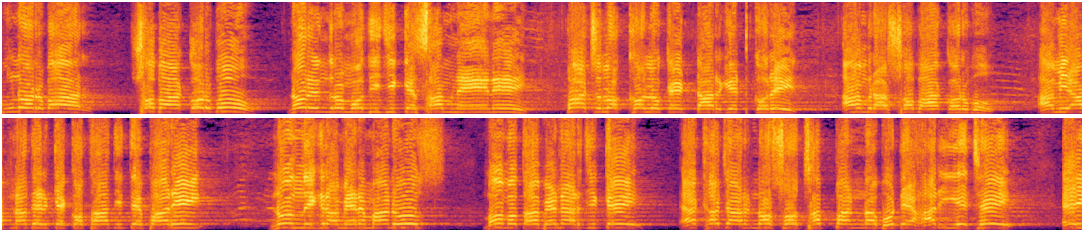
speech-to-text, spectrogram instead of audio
পুনর্বার সভা করব। নরেন্দ্র মোদীজিকে সামনে এনে পাঁচ লক্ষ লোকের টার্গেট করে আমরা সভা করব। আমি আপনাদেরকে কথা দিতে পারি, নন্দীগ্রামের মানুষ মমতা ব্যানার্জিকে এক হাজার নশো ছাপ্পান্ন ভোটে হারিয়েছে এই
